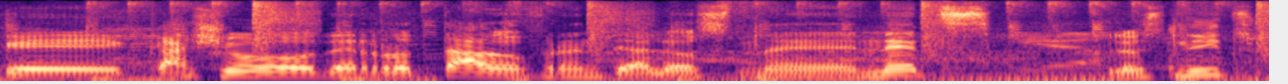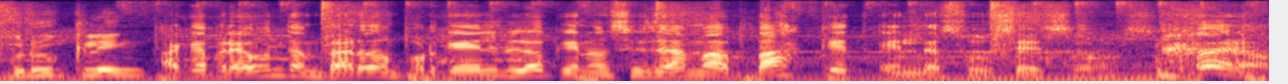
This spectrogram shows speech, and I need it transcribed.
que cayó derrotado frente a los eh, Nets, los Nets Brooklyn. Acá preguntan, perdón, ¿por qué el bloque no se llama Básquet en los sucesos? Bueno,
